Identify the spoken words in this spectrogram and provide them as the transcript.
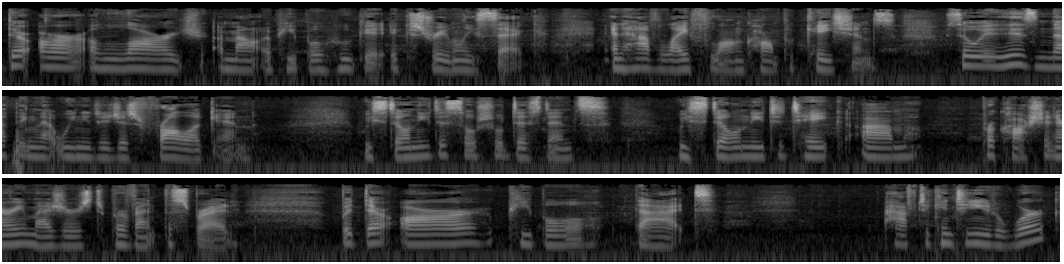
there are a large amount of people who get extremely sick and have lifelong complications. So it is nothing that we need to just frolic in. We still need to social distance. We still need to take um, precautionary measures to prevent the spread. But there are people that have to continue to work,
